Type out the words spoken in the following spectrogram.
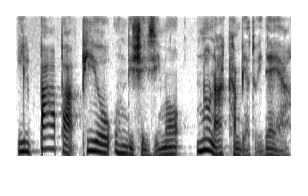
il Papa Pio XI non ha cambiato idea.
